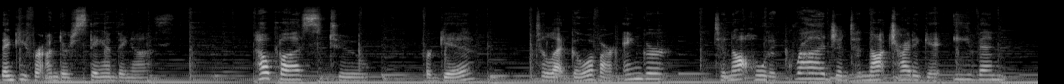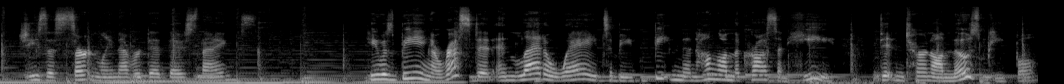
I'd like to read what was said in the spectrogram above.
Thank you for understanding us. Help us to forgive, to let go of our anger, to not hold a grudge, and to not try to get even. Jesus certainly never did those things. He was being arrested and led away to be beaten and hung on the cross, and he didn't turn on those people.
